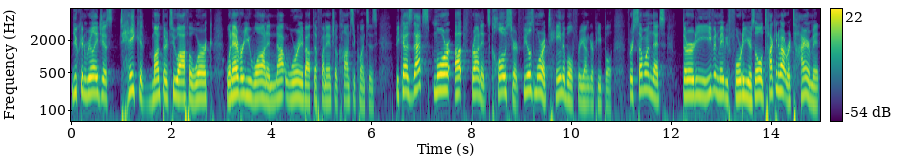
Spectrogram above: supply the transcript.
you can really just take a month or two off of work whenever you want and not worry about the financial consequences because that's more upfront, it's closer, it feels more attainable for younger people. For someone that's 30, even maybe 40 years old, talking about retirement,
